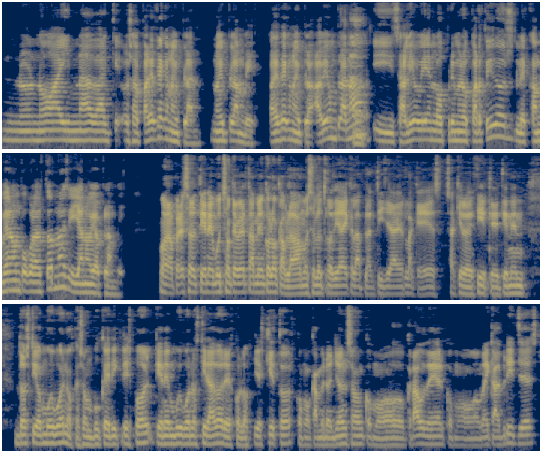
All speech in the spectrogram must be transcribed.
no, no hay nada que. O sea, parece que no hay plan. No hay plan B. Parece que no hay plan. Había un plan A ah. y salió bien los primeros partidos, les cambiaron un poco las tornas y ya no había plan B. Bueno, pero eso tiene mucho que ver también con lo que hablábamos el otro día de que la plantilla es la que es. O sea, quiero decir que tienen dos tíos muy buenos que son Booker y Chris Paul, tienen muy buenos tiradores con los pies quietos, como Cameron Johnson, como Crowder, como Michael Bridges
